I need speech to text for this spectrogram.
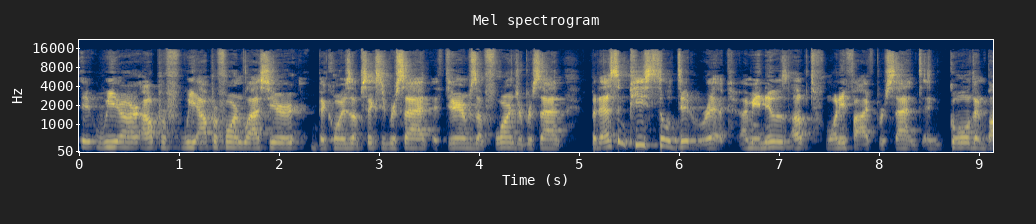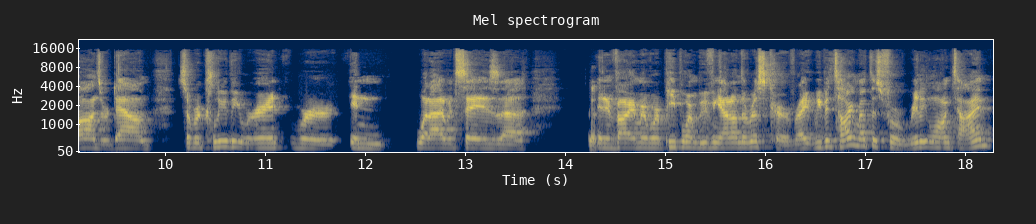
it, we are outperf- we outperformed last year. Bitcoin is up sixty percent. Ethereum is up four hundred percent. But S and P still did rip. I mean, it was up twenty five percent, and gold and bonds are down. So we're clearly we're in we're in what I would say is uh, an environment where people are moving out on the risk curve. Right? We've been talking about this for a really long time.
